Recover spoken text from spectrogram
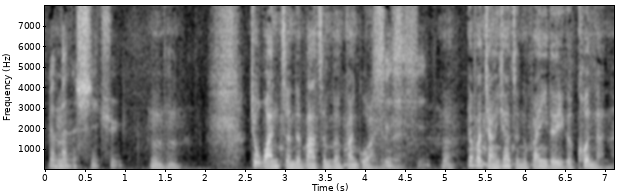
原本的诗句。嗯嗯，就完整的把整本翻过来，是是。嗯，要不要讲一下整个翻译的一个困难呢？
